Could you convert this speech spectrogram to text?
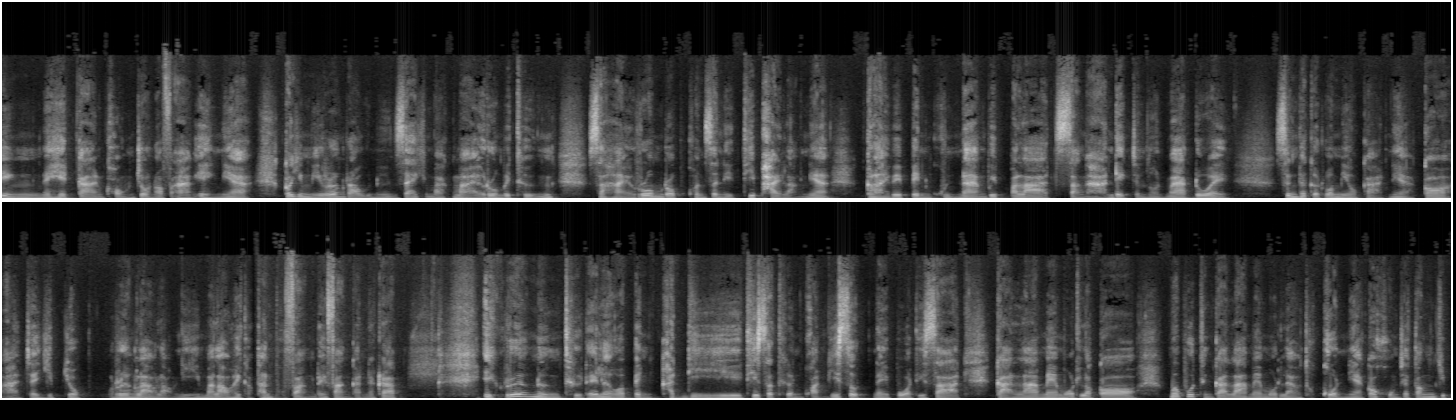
ริงในเหตุการณ์ของโจนออฟอาร์คเองเนี่ยก็ยังมีเรื่องราวอื่นแทรกอีกมากมาย รวมไปถึงสหายร่วมรบคนสนิทที่ภายหลังเนี่ยกลายไปเป็นขุนนางวิปลาสสังหารเด็กจำนวนมากด้วย ซึ่งถ้าเกิดว่ามีโอกาสเนี่ยก็อาจจะหยิบยก เรื่องราวเหล่านี้มาเล่าให้กับท่านผู้ฟังได้ฟังกันนะครับ อีกเรื่องหนึ่งถือได้เลยว่าเป็นคดีที่สะเทือนขวัญที่สุดในประวัติศาสตร์ การล่าแม่มด แล้วก็เมื่อพูดถึงการล่าแม่มดแล้วทุกคนเนี่ยก็คงจะต้องหยิบ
